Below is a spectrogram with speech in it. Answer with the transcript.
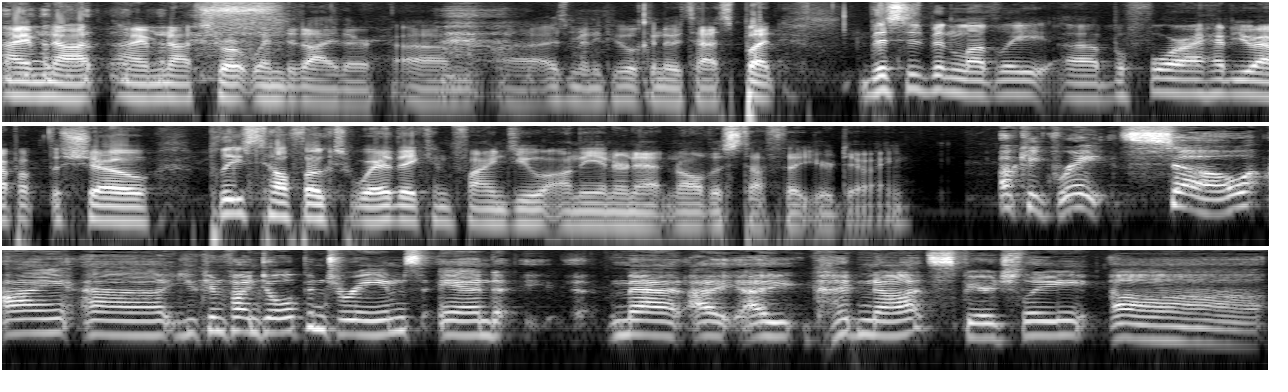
I'm not I'm not short-winded either, um, uh, as many people can attest. But this has been lovely. Uh, before I have you wrap up the show, please tell folks where they can find you on the internet and all the stuff that you're doing. Okay, great. So I, uh, you can find Dole Whip and Dreams, and Matt, I, I could not spiritually uh,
